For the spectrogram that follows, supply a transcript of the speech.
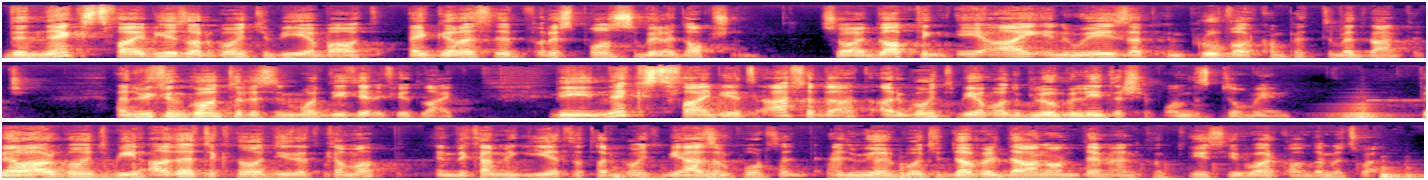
The next five years are going to be about aggressive, responsible adoption. So adopting AI in ways that improve our competitive advantage. And we can go into this in more detail if you'd like. The next five years after that are going to be about global leadership on this domain. There are going to be other technologies that come up in the coming years that are going to be as important, and we are going to double down on them and continuously work on them as well.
